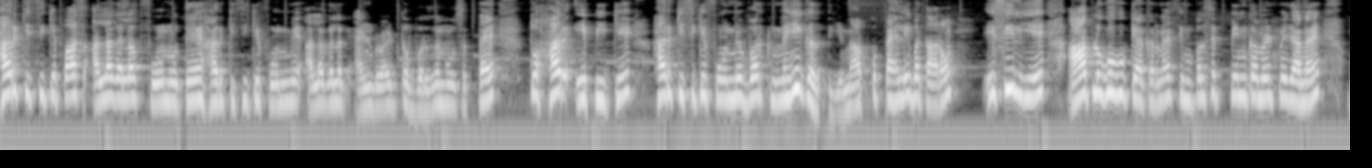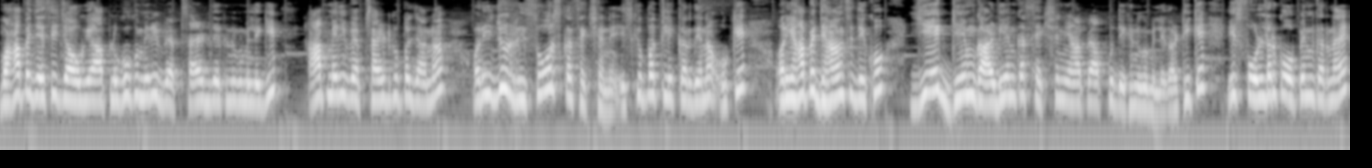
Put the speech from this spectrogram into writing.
हर किसी के पास अलग अलग फ़ोन होते हैं। हर किसी के फ़ोन में अलग अलग एंड्रॉयड का वर्जन हो सकता है। तो हर ए हर किसी के फ़ोन में वर्क नहीं करती है। मैं आपको पहले ही बता रहा हूँ इसीलिए आप लोगों को क्या करना है, सिंपल से पिन कमेंट में जाना है। वहाँ पे जैसे जाओगे, आप लोगों को मेरी वेबसाइट देखने को मिलेगी। आप मेरी वेबसाइट के ऊपर जाना और ये जो रिसोर्स का सेक्शन है, इसके ऊपर क्लिक कर देना ओके और यहाँ पे ध्यान से देखो, ये एक गेम गार्डियन का सेक्शन यहाँ पे आपको देखने को मिलेगा, ठीक है? इस फोल्डर को ओपन करना है।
